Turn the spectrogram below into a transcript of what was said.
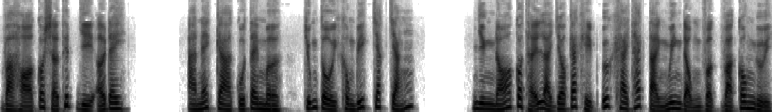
và họ có sở thích gì ở đây? Aneka của Temer, chúng tôi không biết chắc chắn. Nhưng nó có thể là do các hiệp ước khai thác tài nguyên động vật và con người,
